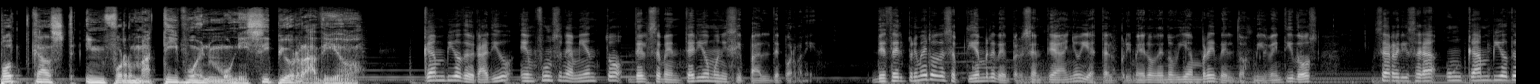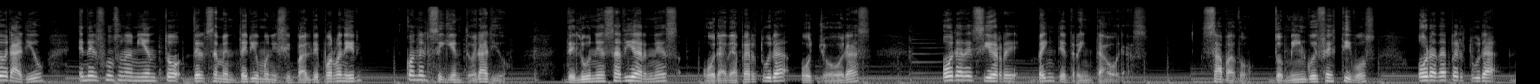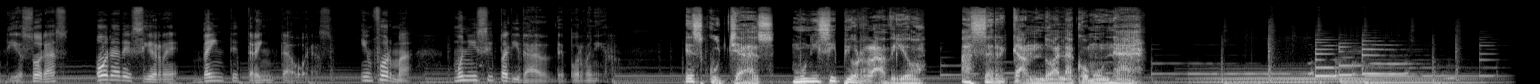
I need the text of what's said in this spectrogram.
podcast informativo en Municipio Radio. Cambio de horario en funcionamiento del Cementerio Municipal de Porvenir. Desde el 1 de septiembre del presente año y hasta el 1 de noviembre del 2022, se realizará un cambio de horario en el funcionamiento del Cementerio Municipal de Porvenir con el siguiente horario. De lunes a viernes, hora de apertura 8 horas, hora de cierre 20-30 horas. Sábado, domingo y festivos, hora de apertura 10 horas, hora de cierre 20-30 horas. Informa Municipalidad de Porvenir. Escuchas Municipio Radio, acercando a la comuna.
